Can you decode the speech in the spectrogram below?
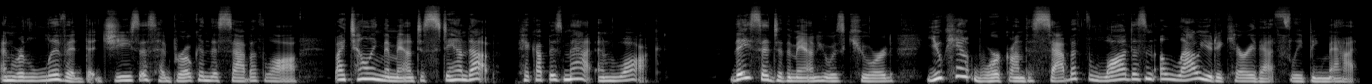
and were livid that Jesus had broken the Sabbath law by telling the man to stand up, pick up his mat, and walk. They said to the man who was cured, You can't work on the Sabbath. The law doesn't allow you to carry that sleeping mat.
